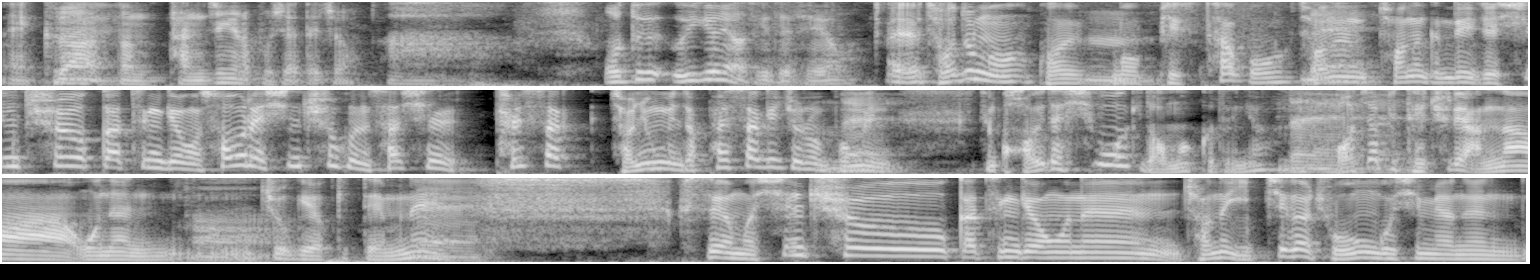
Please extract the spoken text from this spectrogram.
네, 그러한 네. 어떤 반증이라 보셔야 되죠. 아. 어떻게 의견이 어떻게 되세요? 예, 저도 뭐 거의 음. 뭐 비슷하고 저는 네. 저는 근데 이제 신축 같은 경우 서울의 신축은 사실 84 전용 면적 84 기준으로 보면 네. 지금 거의 다 15억이 넘었거든요. 네. 어차피 대출이 안 나오는 어. 쪽이었기 때문에 네. 글쎄요, 뭐 신축 같은 경우는 저는 입지가 좋은 곳이면은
